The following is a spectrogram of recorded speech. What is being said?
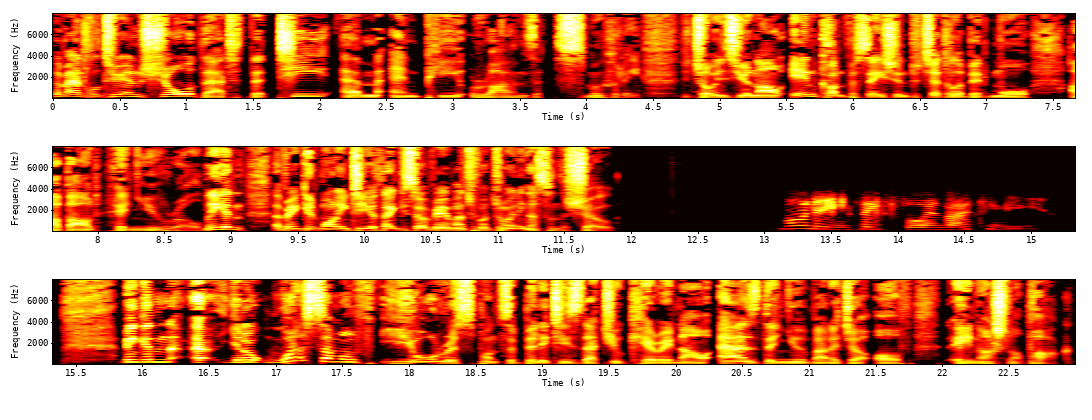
the mantle to ensure that the TMNP runs smoothly. She joins you now in conversation to chat a little bit more about her new role. Megan, a very good morning to you. Thank you so very much for joining us on the show. Morning. Thanks for inviting me. Megan, uh, you know, what are some of your responsibilities that you carry now as the new manager of a national park?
